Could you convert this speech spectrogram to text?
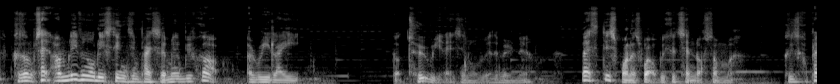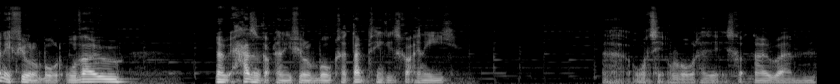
Because I'm saying I'm leaving all these things in place. I mean, we've got a relay, got two relays in orbit of the moon now. Let's this one as well. We could send off somewhere because it's got plenty of fuel on board. Although, no, it hasn't got plenty of fuel on board because I don't think it's got any uh, what's it on board? Has it? It's got no um,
